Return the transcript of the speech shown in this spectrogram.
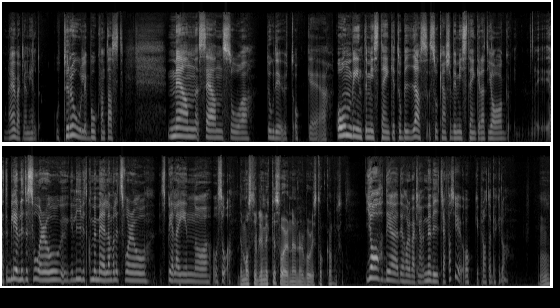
hon är ju verkligen en helt otrolig bokfantast. Men sen så dog det ut och eh, om vi inte misstänker Tobias så kanske vi misstänker att jag att det blev lite svårare och livet kom emellan, var lite svårare att spela in och, och så. Det måste ju bli mycket svårare nu när du bor i Stockholm också. Ja, det, det har det verkligen. Men vi träffas ju och pratar böcker då. Mm.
